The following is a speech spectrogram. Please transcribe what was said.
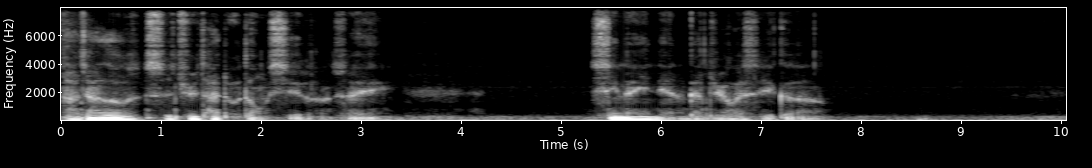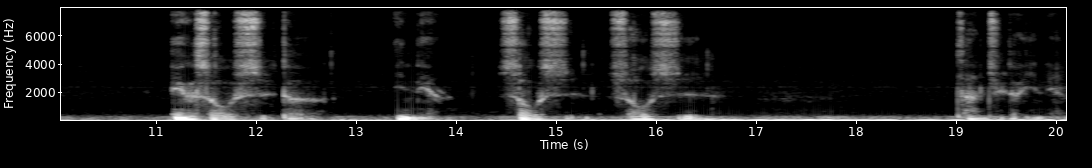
大家都失去太多东西了，所以。新的一年感觉会是一个一个收拾的一年，收拾收拾残局的一年。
